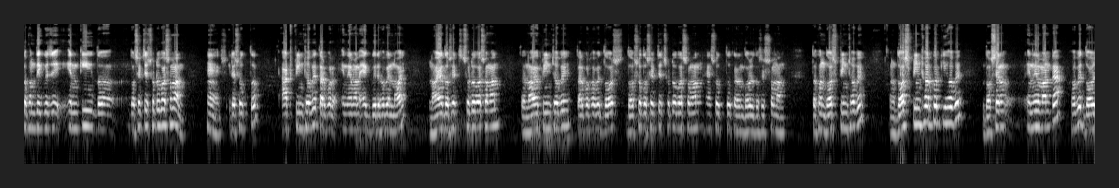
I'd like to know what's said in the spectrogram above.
তখন দেখবে যে এন কি দশের চেয়ে ছোটো বা সমান? হ্যাঁ এটা সত্য। আট প্রিন্ট হবে, তারপর এন এর মান এক বের হবে নয়। নয় দশের চেয়ে ছোটো বা সমান? তো নয় প্রিন্ট হবে, তারপর হবে দশ। দশও দশের চেয়ে ছোটো বা সমান? হ্যাঁ সত্য, কারণ দশ দশের সমান। তখন দশ প্রিন্ট হবে। দশ প্রিন্ট হওয়ার পর কি হবে? দশের এন এর মানটা হবে দশ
